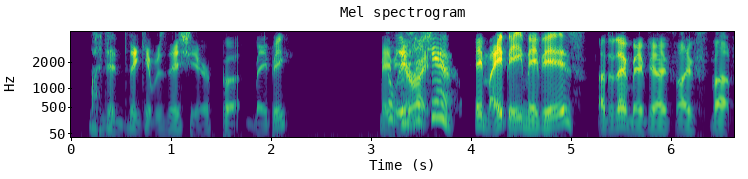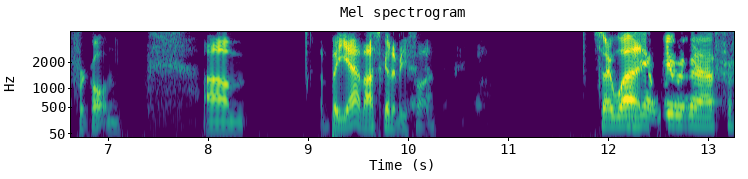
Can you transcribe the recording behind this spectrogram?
I didn't think it was this year, but maybe. Maybe it you're right. this year. It may be. Maybe it is. I don't know. Maybe I've I've uh, forgotten. Um, but yeah, that's gonna be fun. So Oh, uh, yeah, we were gonna. For...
